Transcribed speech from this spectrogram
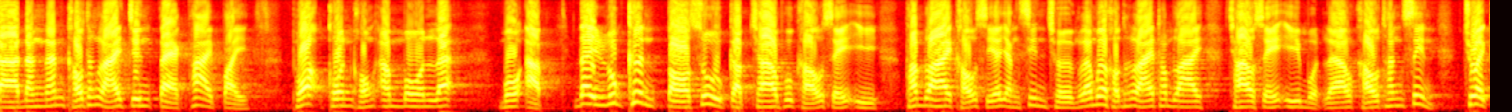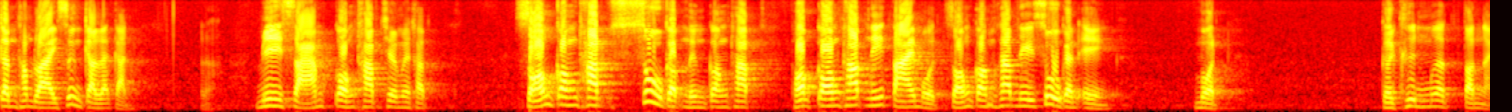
ดาห์ดังนั้น เขาทั้งหลายจึงแตกพ่ายไป เพราะคนของอมโมนและโมอับ ได้ลุกขึ้นต่อสู้กับชาวภูเขาเสอีทำลายเขาเสียอย่างสิ้นเชิง และเมื่อเขาทั้งหลายทำลายชาวเสอีหมดแล้ว เขาทั้งสิ้นช่วยกันทำลายซึ่งกันและกัน มีสามกองทัพใช่ไหมครับสองกองทัพสู้กับหนึ่งกองทัพพอกองทัพนี้ตายหมดสองกองทัพนี้สู้กันเอง หมด เกิดขึ้นเมื่อตอนไหน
